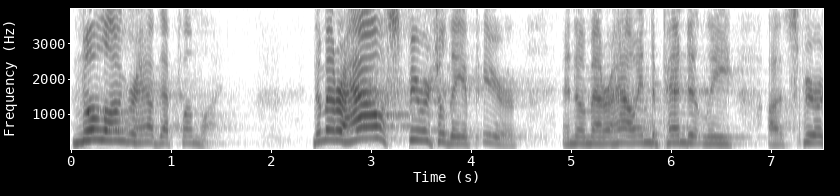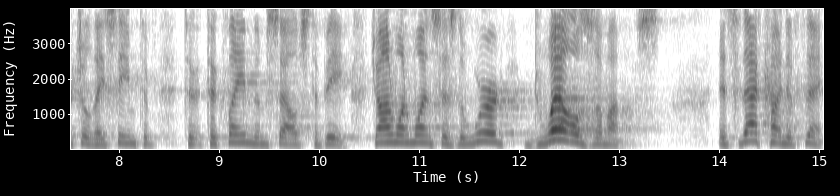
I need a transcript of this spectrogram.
no longer have that plumb line. No matter how spiritual they appear, and no matter how independently uh, spiritual they seem to, to, to, claim themselves to be. John 1 1 says, The word dwells among us. It's that kind of thing.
